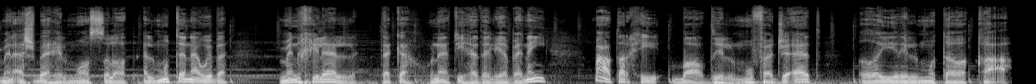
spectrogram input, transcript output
من أشباه الموصلات المتناوبة من خلال تكهنات هذا الياباني مع طرح بعض المفاجآت غير المتوقعة.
